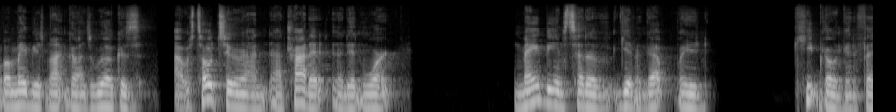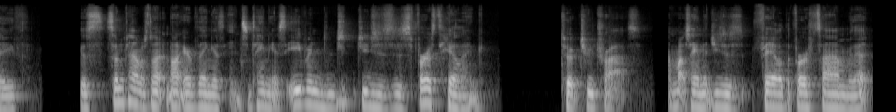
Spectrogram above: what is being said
well, maybe it's not God's will because I was told to, and I, I tried it, and it didn't work. Maybe instead of giving up, we'd keep going in faith, because sometimes not, not everything is instantaneous. Even Jesus' first healing took two tries. I'm not saying that Jesus failed the first time or that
